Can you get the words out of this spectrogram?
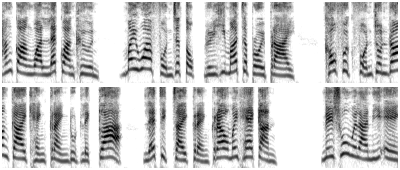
ทั้งกลางวันและกลางคืน ไม่ว่าฝนจะตกหรือหิมะจะโปรยปลาย เขาฝึกฝนจนร่างกายแข็งแกร่งดุดเหล็กกล้า และจิตใจแกร่งกร้าวไม่แพ้กัน ในช่วงเวลานี้เอง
